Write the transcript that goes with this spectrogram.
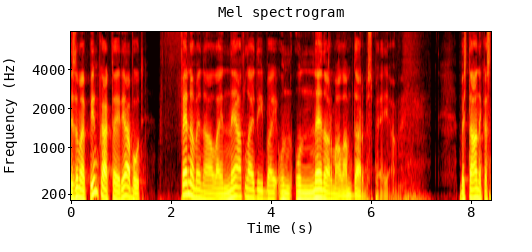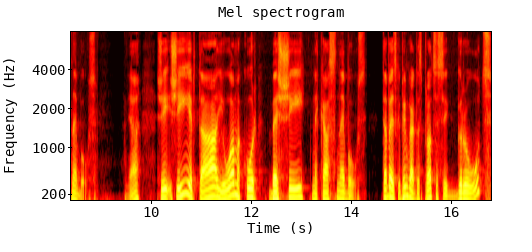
Es domāju, pirmkārt, tai ir jābūt fenomenālai neatlaidībai un, un nenormālām darba spējām. Bez tā nekas nebūs. Ja? Šī, šī ir tā joma, kur bez šī nekas nebūs. Tāpēc, ka pirmkārt tas process ir grūts,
